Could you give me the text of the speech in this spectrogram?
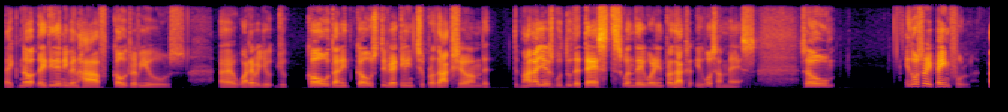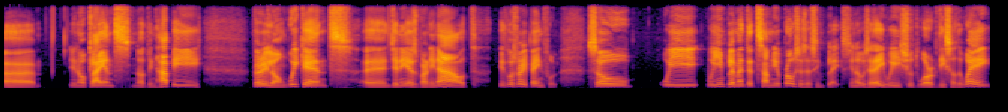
Like no, they didn't even have code reviews. Uh, whatever you, you code and it goes directly into production. The, the managers would do the tests when they were in production. It was a mess. So it was very painful. Uh, you know, clients not being happy, very long weekends, uh, engineers burning out. It was very painful. So we we implemented some new processes in place. You know, we said, hey, we should work this other way,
